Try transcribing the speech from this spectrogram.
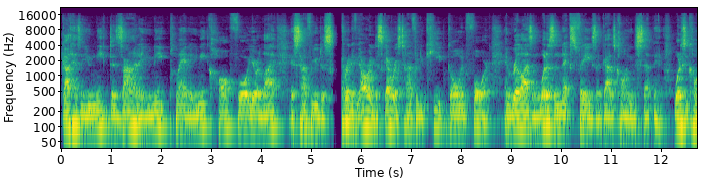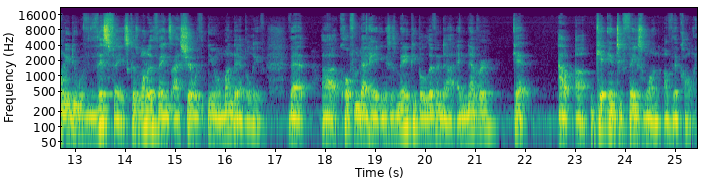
God has a unique design, a unique plan, a unique call for your life. It's time for you to discover it. And if you already discover it's time for you to keep going forward and realizing what is the next phase that God is calling you to step in. What is He calling you to do with this phase? Because one of the things I shared with you on Monday, I believe, that uh, quote from Dad Hagin, he says, Many people live and die and never get out, uh, get into phase one of their calling.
